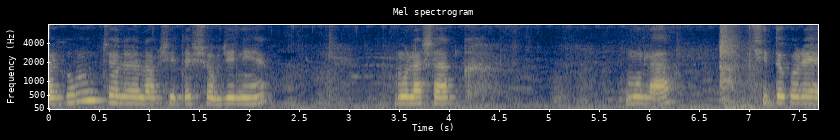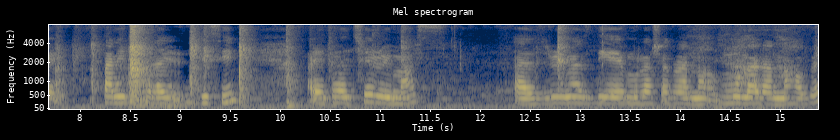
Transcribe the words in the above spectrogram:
আসসালামাইকুম চলে এলাম শীতের সবজি নিয়ে। মূলা শাক, মূলা সিদ্ধ করে পানিতে ফেলাই দিছি। আর এটা হচ্ছে রুই মাছ। আর রুই মাছ দিয়ে মূলা শাক রান্না, মূলা রান্না হবে।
